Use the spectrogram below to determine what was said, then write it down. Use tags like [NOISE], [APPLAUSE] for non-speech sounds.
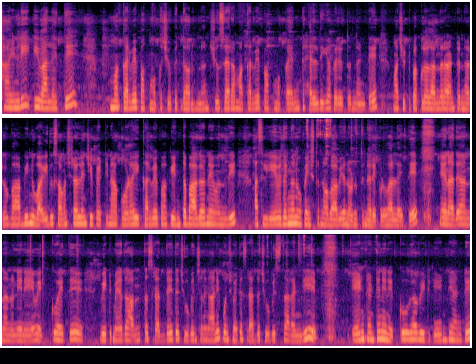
Hi అండి. ఇవాళ అయితే మా కరివేపాకు మొక్క చూపిద్దాం అనుకున్నాను. చూసారా మా కరివేపాకు మొక్క ఎంత హెల్దీగా పెరుగుతుందంటే మా చుట్టుపక్కల వాళ్ళందరూ అంటున్నారు బాబీ నువ్వు ఐదు సంవత్సరాల నుంచి పెట్టినా కూడా ఈ కరివేపాకు ఇంత బాగానే ఉంది. అసలు ఏ విధంగా నువ్వు పెంచుతున్నావు బాబీ? అని అడుగుతున్నారు ఇక్కడ వాళ్ళైతే. నేను అదే అన్నాను నేనేం ఎక్కువ అయితే వీటి మీద అంత శ్రద్ధ అయితే చూపించను కానీ కొంచెం అయితే శ్రద్ధ చూపిస్తానండి. ఏంటంటే నేను ఎక్కువగా వీటికి ఏంటి అంటే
